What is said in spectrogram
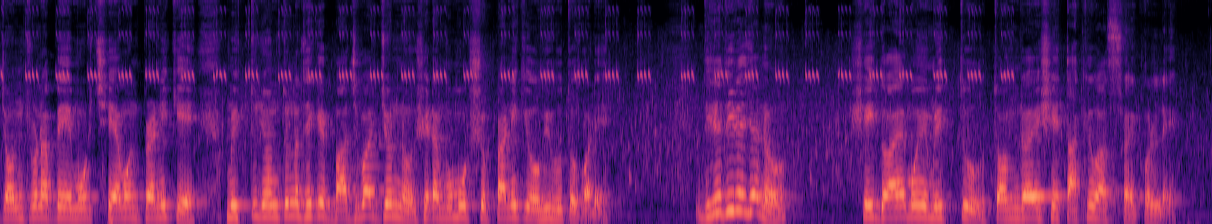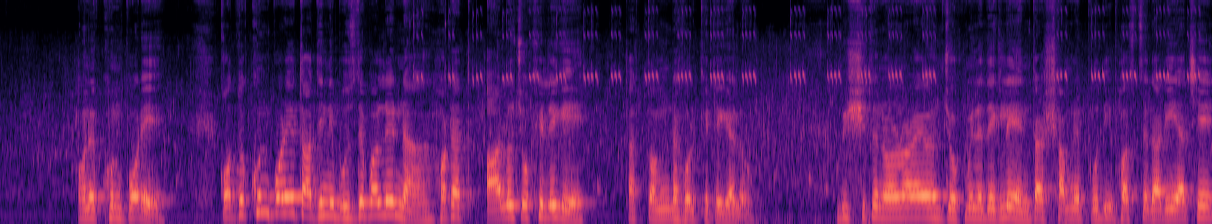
যন্ত্রণা পেয়ে মরছে এমন প্রাণীকে মৃত্যু যন্ত্রণা থেকে বাঁচবার জন্য সেটা মুমূর্ষ প্রাণীকে অভিভূত করে। ধীরে ধীরে যেন সেই দয়াময়ী মৃত্যু তন্দ্রা এসে তাকেও আশ্রয় করলে। অনেকক্ষণ পরে কতক্ষণ পরে তা তিনি বুঝতে পারলেন না, হঠাৎ আলো চোখে লেগে তার তন্দ্রাঘর কেটে গেল। বিস্মিত নরনারায়ণ চোখ মেলে দেখলেন, তার সামনে প্রদীপ হস্তে দাঁড়িয়ে আছে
